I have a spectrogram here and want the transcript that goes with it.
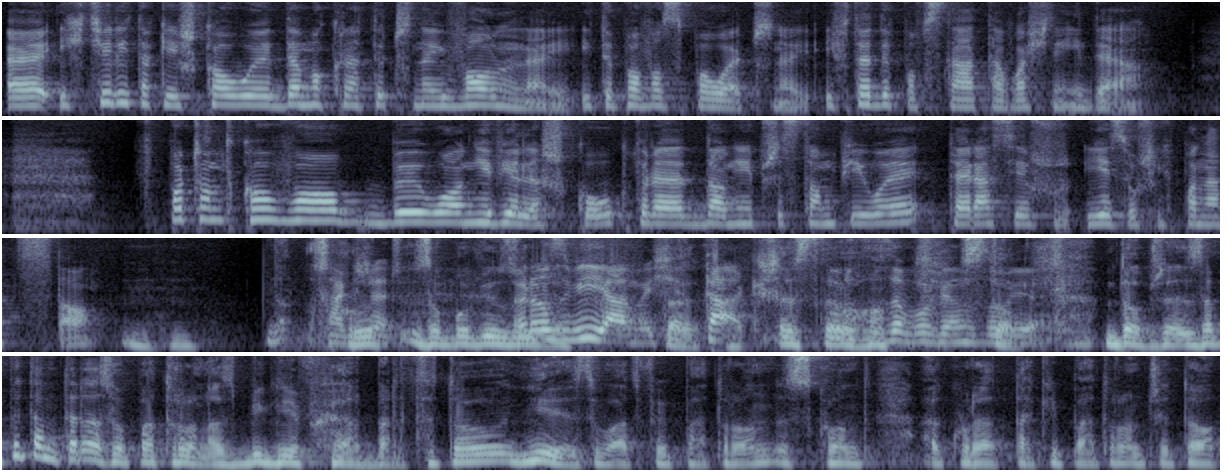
e, i chcieli takiej szkoły demokratycznej, wolnej i typowo społecznej. I wtedy powstała ta właśnie idea. Początkowo było niewiele szkół, które do niej przystąpiły. Teraz już, jest już ich ponad 100. No, Także skrót zobowiązuje. rozwijamy się, tak, skrót STO zobowiązuje. 100. Dobrze, zapytam teraz o patrona. Zbigniew Herbert. To nie jest łatwy patron. Skąd akurat taki patron? Czy to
